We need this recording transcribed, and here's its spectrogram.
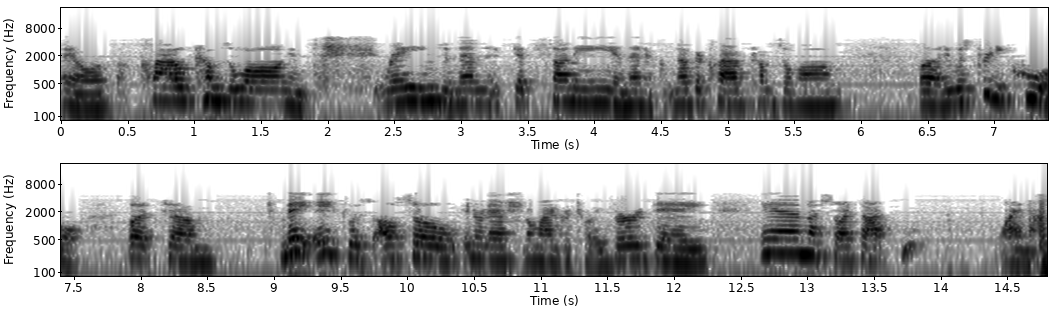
You know, a cloud comes along and rains, and then it gets sunny, and then another cloud comes along but it was pretty cool. But um, May 8th was also International Migratory Bird Day, and so I thought, hmm, why not?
